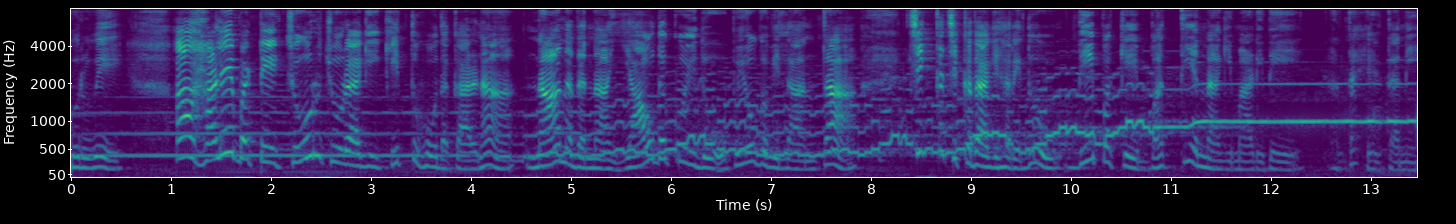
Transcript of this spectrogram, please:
ಗುರುವೇ, ಆ ಹಳೆ ಬಟ್ಟೆ ಚೂರು ಚೂರಾಗಿ ಕಿತ್ತು ಹೋದ ಕಾರಣ ನಾನದನ್ನ ಯಾವುದಕ್ಕೂ ಇದು ಉಪಯೋಗವಿಲ್ಲ ಅಂತ ಚಿಕ್ಕ ಚಿಕ್ಕದಾಗಿ ಹರಿದು ದೀಪಕ್ಕೆ ಬತ್ತಿಯನ್ನಾಗಿ ಮಾಡಿದೆ, ಅಂತ ಹೇಳ್ತಾನೆ.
